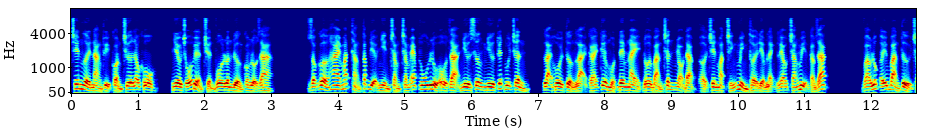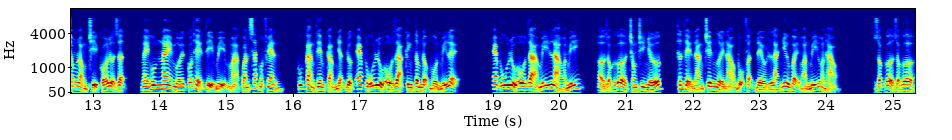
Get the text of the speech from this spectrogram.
Trên người nàng thủy còn chưa lau khô, nhiều chỗ huyện chuyển vô luân đường cong lộ ra dọc gờ hai mắt thẳng tắp địa nhìn chằm chằm ép vũ lụ ổ dạ như xương như tuyết mũi chân, lại hồi tưởng lại cái kia một đêm này đôi bàn chân nhỏ đạp ở trên mặt chính mình thời điểm lạnh leo trắng miệng cảm giác. Vào lúc ấy bàn tử trong lòng chỉ có lựa giận, ngày hôm nay mới có thể tỉ mỉ mà quan sát một phen, cũng càng thêm cảm nhận được ép vũ lụ ổ dạ kinh tâm động hồn mỹ lệ. Ép vũ lụ ổ dạ mỹ là hoàn mỹ, ở dọc gờ trong trí nhớ, thân thể nàng trên người nào bộ phận đều là như vậy hoàn mỹ hoàn hảo. Dọc gờ dọc gờ.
